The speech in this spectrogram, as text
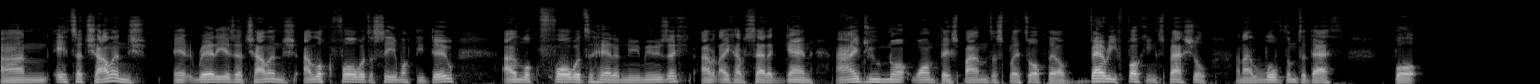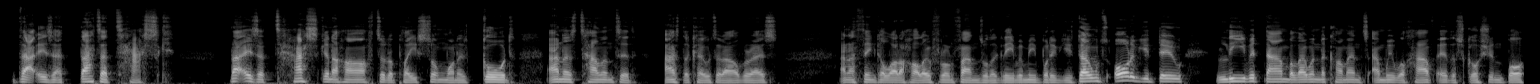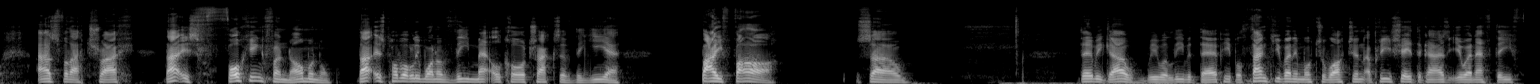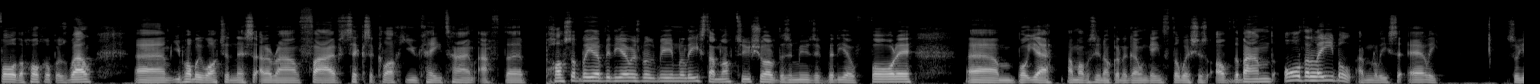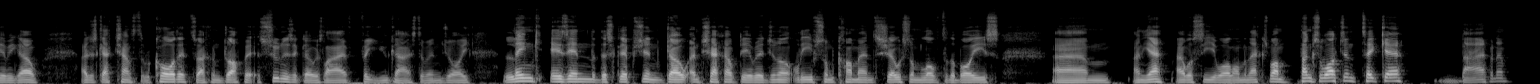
And it's a challenge. It really is a challenge. I look forward to seeing what they do. I look forward to hearing new music. I, like I've said again, I do not want this band to split up. They are very fucking special, and I love them to death. But that is a that's a task. That is a task and a half to replace someone as good and as talented as Dakota Alvarez. And I think a lot of Hollow Front fans will agree with me. But if you don't, or if you do, leave it down below in the comments and we will have a discussion. But as for that track, that is fucking phenomenal. That is probably one of the metalcore tracks of the year by far. So there we go. We will leave it there, people. Thank you very much for watching. Appreciate the guys at UNFD for the hookup as well. Um, you're probably watching this at around 5, 6 o'clock UK time after possibly a video is being released. I'm not too sure if there's a music video for it. Um, but yeah, I'm obviously not going to go against the wishes of the band or the label and release it early. So here we go. I just get a chance to record it so I can drop it as soon as it goes live for you guys to enjoy. Link is in the description. Go and check out the original. Leave some comments. Show some love to the boys. Um, and yeah, I will see you all on the next one. Thanks for watching. Take care. Bye for now.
